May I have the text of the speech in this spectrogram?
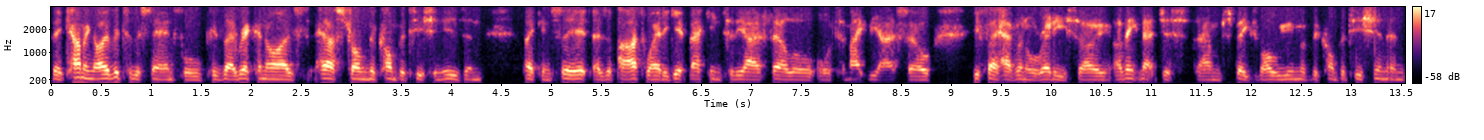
they're coming over to the SANFL because they recognise how strong the competition is and they can see it as a pathway to get back into the AFL or, or to make the AFL if they haven't already. So I think that just um, speaks volume of the competition and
